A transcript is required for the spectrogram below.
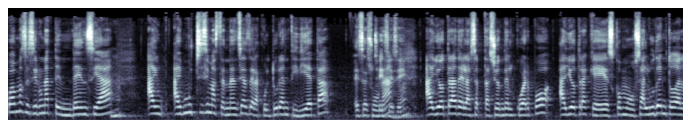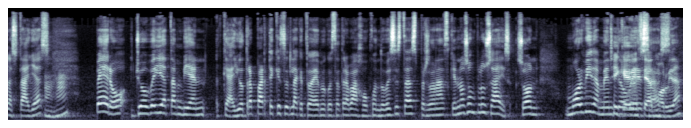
podemos decir, una tendencia. hay, hay muchísimas tendencias de la cultura antidieta. Esa es una. Sí, sí, sí. Hay otra de la aceptación del cuerpo. Hay otra que es como salud en todas las tallas. Pero yo veía también que hay otra parte que esa es la que todavía me cuesta trabajo. Cuando ves estas personas que no son plus size, son mórbidamente sí, que obesas. mórbida.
